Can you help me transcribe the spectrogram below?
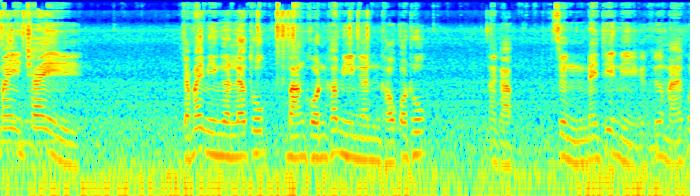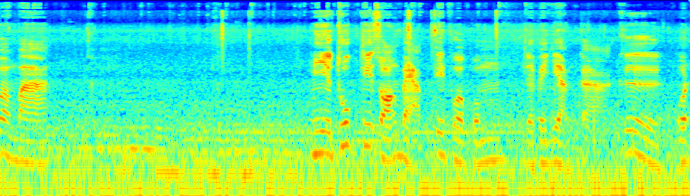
ไม่ใช่ จะไม่มีเงินแล้วทุกข์บางคนเขามีเงินเขาก็ทุกข์นะครับ ซึ่งในที่นี้ก็คือหมายความว่ามีทุกข์ที่สองแบบที่พวกผมเดี๋ยวไปเยี่ยมก็คืออด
